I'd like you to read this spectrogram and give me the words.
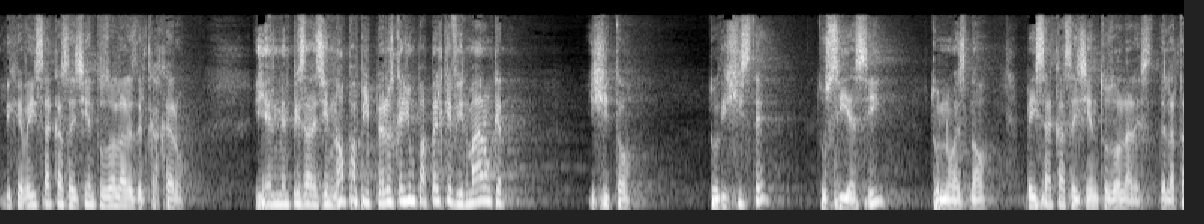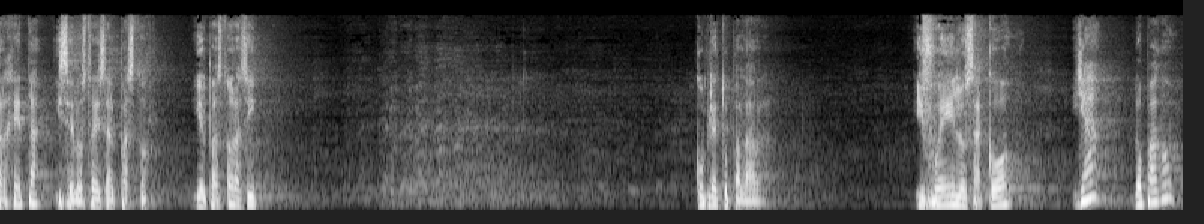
le dije, ve y saca 600 dólares del cajero. Y él me empieza a decir, no, papi, pero es que hay un papel que firmaron que... Hijito, ¿tú dijiste? Tú sí es sí, tú no es no. Ve y saca 600 dólares de la tarjeta y se los traes al pastor. Y el pastor así. Cumple tu palabra. Y fue y lo sacó. Y ya, lo pagó.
